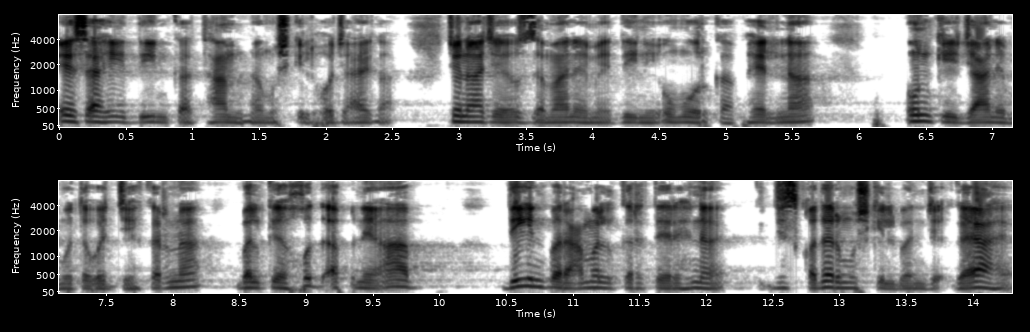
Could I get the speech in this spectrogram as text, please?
ایسا ہی دین کا تھامنا مشکل ہو جائے گا۔ چنانچہ اس زمانے میں دینی امور کا پھیلنا، ان کی جانب متوجہ کرنا، بلکہ خود اپنے آپ دین پر عمل کرتے رہنا جس قدر مشکل بن گیا ہے،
